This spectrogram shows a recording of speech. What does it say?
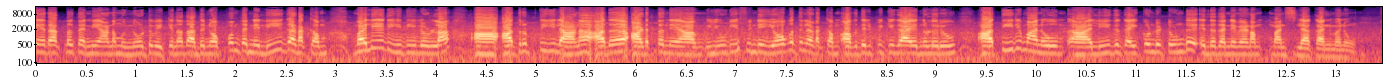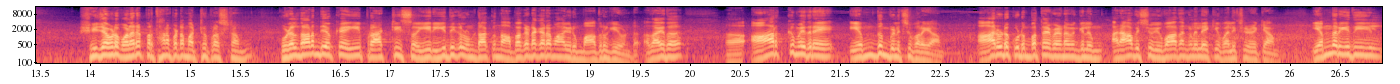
നേതാക്കൾ തന്നെയാണ് മുന്നോട്ട് വയ്ക്കുന്നത് അതിനൊപ്പം തന്നെ ലീഗ് അടക്കം വലിയ രീതിയിലുള്ള അതൃപ്തിയിലാണ് അത് അടുത്ത യു ഡി എഫിന്റെ യോഗത്തിലടക്കം അവതരിപ്പിക്കുക എന്നുള്ളൊരു തീരുമാനവും ലീഗ് കൈക്കൊണ്ടിട്ടുണ്ട് എന്ന് തന്നെ വേണം മനസ്സിലാക്കാൻ മനു. ഷീജ അവിടെ വളരെ പ്രധാനപ്പെട്ട മറ്റൊരു പ്രശ്നം. കുഴൽനാടന്റെയൊക്കെ ഈ പ്രാക്ടീസ് ഈ രീതികൾ ഉണ്ടാക്കുന്ന അപകടകരമായ ഒരു മാതൃകയുണ്ട്. അതായത് ആർക്കുമെതിരെ എന്തും വിളിച്ചു പറയാം. ആരുടെ കുടുംബത്തെ വേണമെങ്കിലും അനാവശ്യ വിവാദങ്ങളിലേക്ക് വലിച്ചിഴയ്ക്കാം എന്ന രീതിയിൽ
